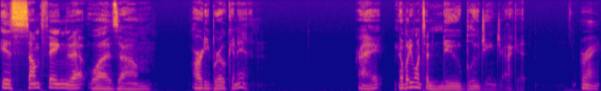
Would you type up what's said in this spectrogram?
is something that was um, already broken in. Right? Nobody wants a new blue jean jacket. Right.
